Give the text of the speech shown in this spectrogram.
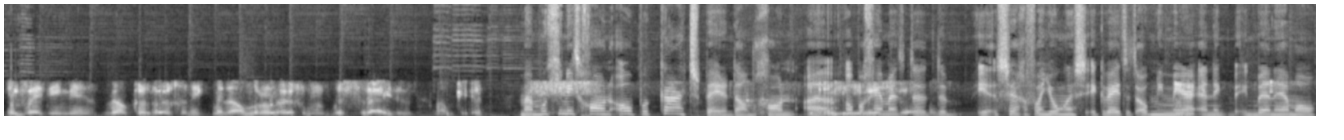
Ik weet niet meer welke leugen ik met een andere leugen moet bestrijden. Okay. Maar moet je niet gewoon open kaart spelen dan? Gewoon uh, op een gegeven moment de, de, zeggen van jongens, ik weet het ook niet meer. En ik, ik ben helemaal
